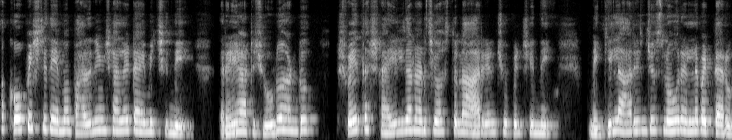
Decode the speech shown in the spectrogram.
ఆ కోపిష్టిదేమో పది నిమిషాలే టైం ఇచ్చింది. రే అటు చూడు అంటూ శ్వేత స్టైల్‌గా నడిచి వస్తున్న ఆర్యన్ చూపించింది. నిఖిల్ ఆర్యన్ చూసి ఎల్లబెట్టారు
